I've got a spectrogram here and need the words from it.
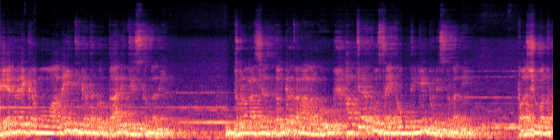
పేదరికము అనైతికతకు దారి తీస్తున్నది. దురాశ దొంగతనాలకు హత్యలకు సైతం తెగింపునిస్తున్నది. పశువధ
